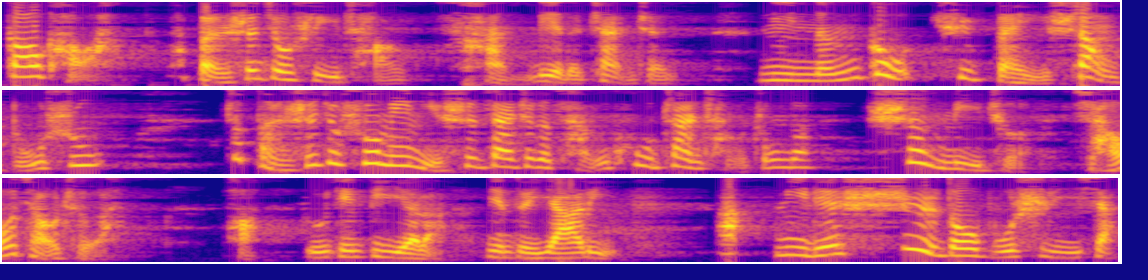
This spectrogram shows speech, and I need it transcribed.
高考啊。本身就是一场惨烈的战争，你能够去北上读书，这本身就说明你是在这个残酷战场中的胜利者、佼佼者啊！好，如今毕业了，面对压力啊，你连试都不试一下，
